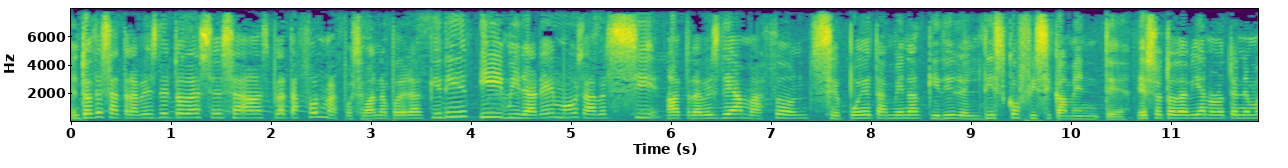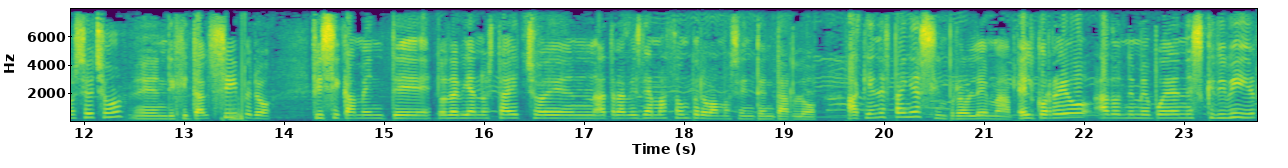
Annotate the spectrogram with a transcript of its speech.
Entonces, a través de todas esas plataformas, pues se van a poder adquirir y miraremos a ver si a través de Amazon se puede también adquirir el disco físicamente. Eso todavía no lo tenemos hecho, en digital sí, pero físicamente todavía no está hecho en, a través de Amazon, pero vamos a intentarlo. Aquí en España sin problema. El correo a donde me pueden escribir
